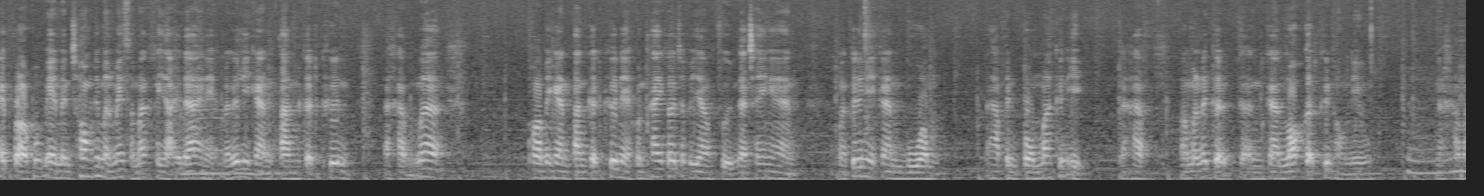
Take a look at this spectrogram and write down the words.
ไอ้ปลอกหุ้มเอ็นเป็นช่องที่มันไม่สามารถขยายได้เนี่ยมันก็มีการตันเกิดขึ้นนะครับเมื่อพอมีการตันเกิดขึ้นเนี่ยคนไข้ก็จะพยายามฝืนการใช้งาน มันก็จะมีการบวมนะครับเป็นปมมากขึ้นอีกนะครับแล้วมันก็เกิดการการล็อกเกิดขึ้นของนิ้วนะครับ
